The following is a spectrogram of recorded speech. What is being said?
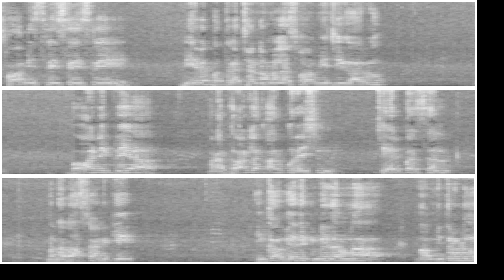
స్వామి శ్రీ శ్రీ శ్రీ వీరభద్ర చన్నమల్ల స్వామీజీ గారు భవానీ ప్రియ మన గాండ్ల కార్పొరేషన్ చైర్పర్సన్ మన రాష్ట్రానికి ఇంకా వేదిక మీద ఉన్న మా మిత్రుడు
